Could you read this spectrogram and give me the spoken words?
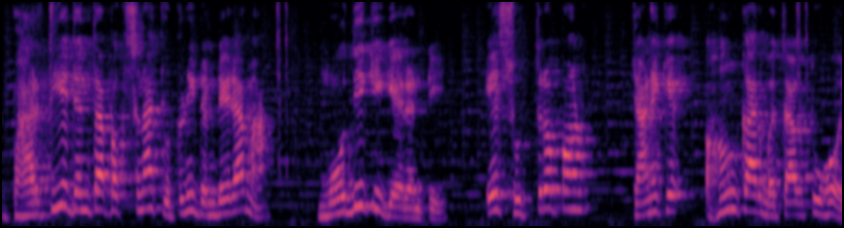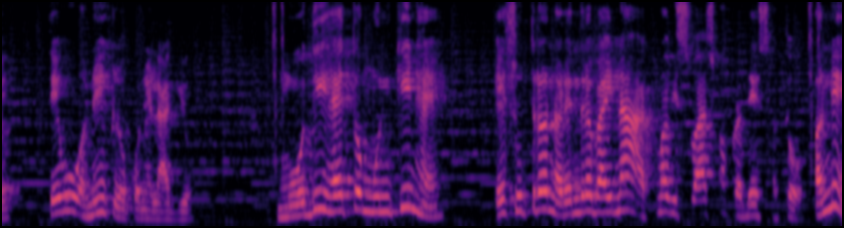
ભારતીય જનતા પક્ષના ચૂંટણી ઢંઢેરામાં મોદી કી ગેરંટી? એ સૂત્ર પણ જાણે કે અહંકાર બતાવતું હોય તેવું અનેક લોકોને લાગ્યું. મોદી હે તો મુમકિન હે, એ સૂત્ર નરેન્દ્રભાઈના આત્મવિશ્વાસનો પ્રદેશ હતો. અને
